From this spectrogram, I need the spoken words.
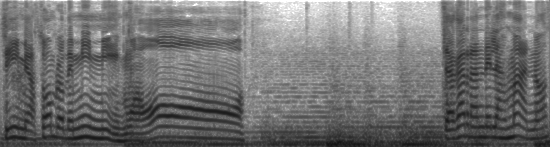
Sí, me asombro de mí mismo. Oh. Se agarran de las manos.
